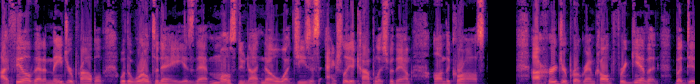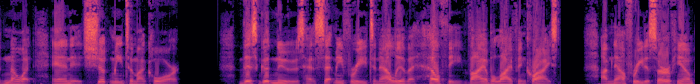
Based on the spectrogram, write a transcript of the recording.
I feel that a major problem with the world today is that most do not know what Jesus actually accomplished for them on the cross. I heard your program called Forgiven, but didn't know it, and it shook me to my core. This good news has set me free to now live a healthy, viable life in Christ. I'm now free to serve Him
